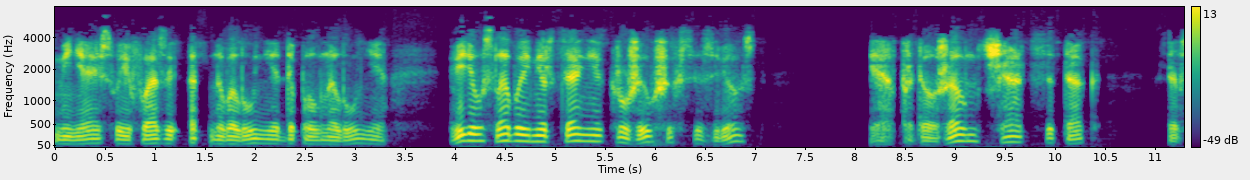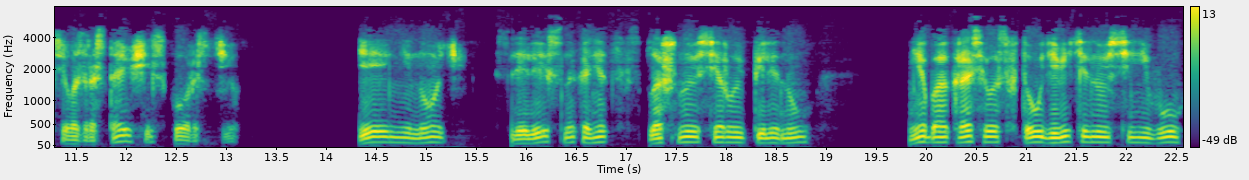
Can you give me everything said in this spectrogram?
меняя свои фазы от новолуния до полнолуния, видел слабое мерцание кружившихся звезд. Я продолжал мчаться так, со все возрастающей скоростью. День и ночь слились, наконец, в сплошную серую пелену. Небо окрасилось в ту удивительную синеву,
